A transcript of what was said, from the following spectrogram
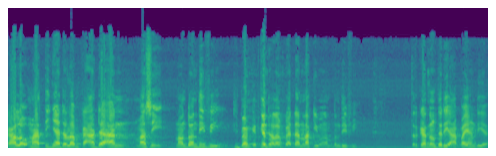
Kalau matinya dalam keadaan masih nonton TV, dibangkitkan dalam keadaan lagi nonton TV. Tergantung dari apa yang dia.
